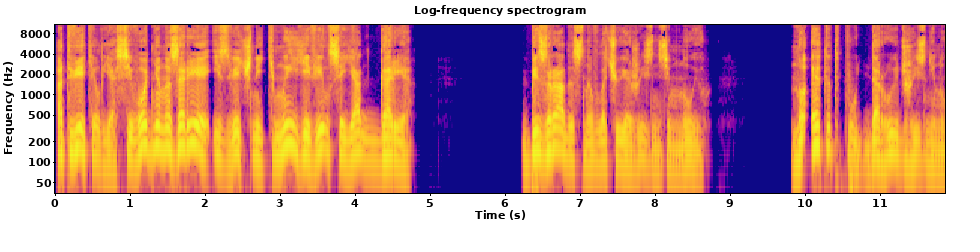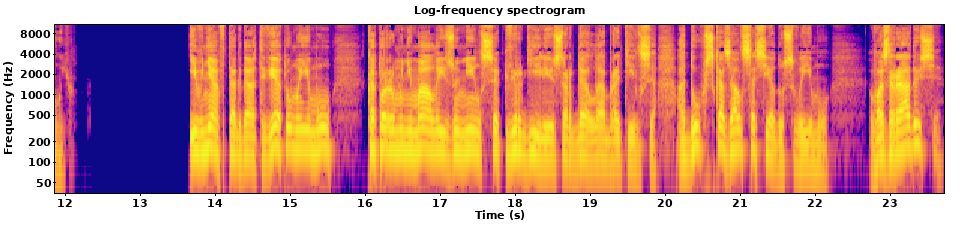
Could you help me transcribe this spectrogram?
Ответил я, сегодня на заре из вечной тьмы явился я к горе. Безрадостно влачу я жизнь земную, но этот путь дарует жизненную. И, вняв тогда ответу моему, которому немало изумился, к Вергилию Сарделла обратился, а дух сказал соседу своему, «Возрадуйся,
